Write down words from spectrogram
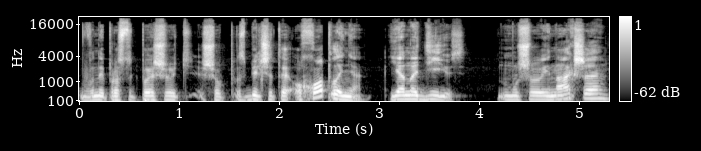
вони просто пишуть, щоб збільшити охоплення? Я надіюсь. Тому що інакше.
